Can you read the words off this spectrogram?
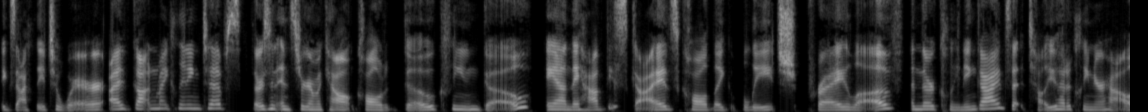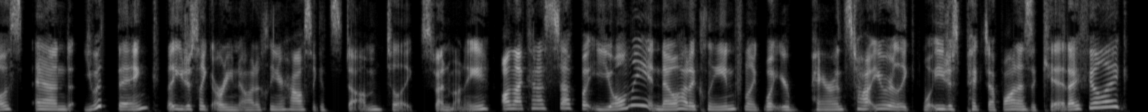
exactly to where I've gotten my cleaning tips. There's an Instagram account called Go Clean Co, and they have these guides called like Bleach, Pray, Love, and they're cleaning guides that tell you how to clean your house. And you would think that you just like already know how to clean your house. Like it's dumb to like spend money on that kind of stuff, but you only know how to clean from like what your parents taught you or like what you just picked up on as a kid, I feel like.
